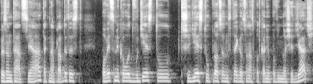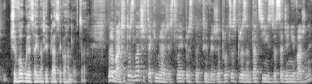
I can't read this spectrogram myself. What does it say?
prezentacja tak naprawdę to jest powiedzmy około 20-30% tego, co na spotkaniu powinno się dziać, czy w ogóle całej naszej pracy jako handlowca. No dobra, czy to znaczy w takim razie, z Twojej perspektywy, że proces prezentacji jest w zasadzie nieważny?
